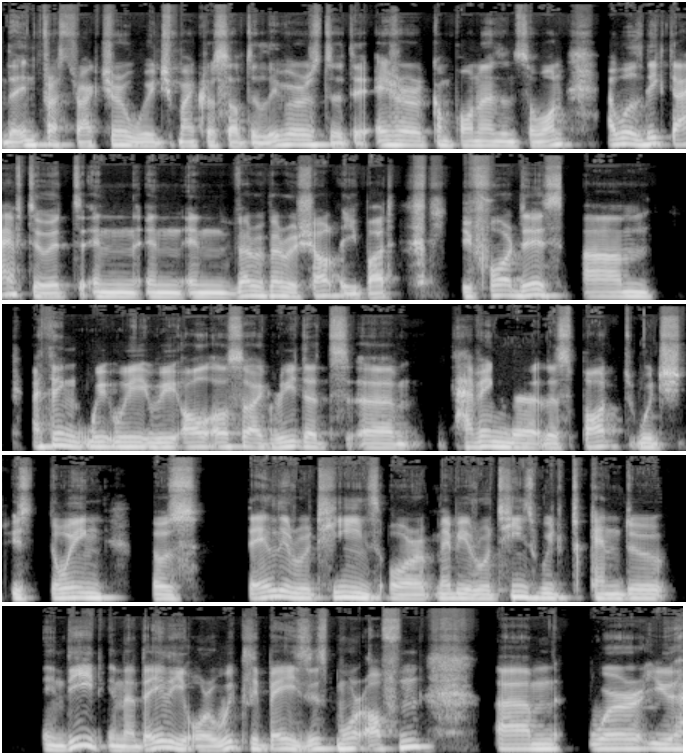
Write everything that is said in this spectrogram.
the infrastructure which Microsoft delivers, the, the Azure components and so on. I will deep dive to it in in in very very shortly. But before this, um, I think we, we, we all also agree that um, having the, the spot which is doing those daily routines or maybe routines we can do indeed in a daily or weekly basis more often um, where you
